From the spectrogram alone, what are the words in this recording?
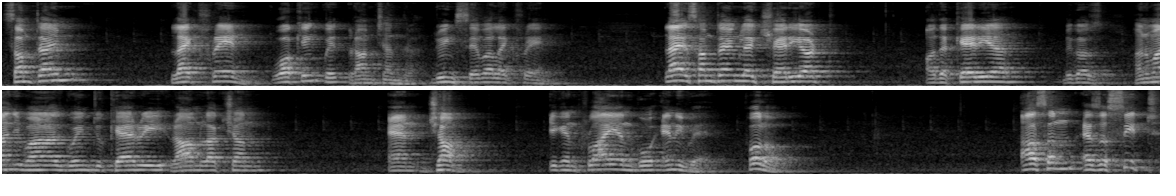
Sometime like friend, walking with Ramchandra, doing seva like friend. Like sometime like chariot or the carrier, because Hanumanji Maharaj is going to carry Ram Lakshan and jump. He can fly and go anywhere. Follow. Asan as a seat,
